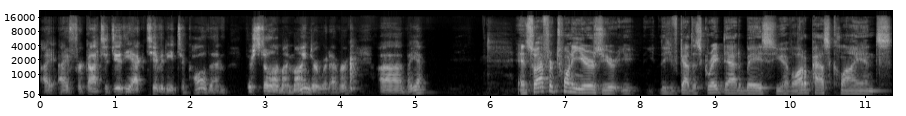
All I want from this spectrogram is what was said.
I, I forgot to do the activity to call them they're still on my mind or whatever. Uh, but yeah. And so after 20 years, you're, you, you've got this great database. You have a lot of past clients.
